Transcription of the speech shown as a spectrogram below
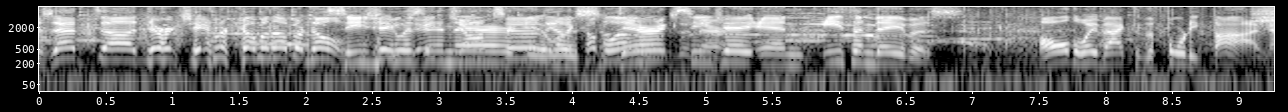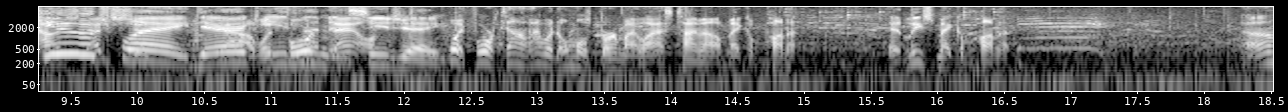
Is that uh, Derek Chandler coming up or no? CJ was in there. Johnson, It had a was couple other Derek, ones there. CJ, and Ethan Davis. all the way back to the 45. Now, that Huge should- play. Derek, yeah, with fourth Ethan, and. CJ. Boy, fourth down, I would almost burn my last time out and make them punt it. At least make them punt it. Huh?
